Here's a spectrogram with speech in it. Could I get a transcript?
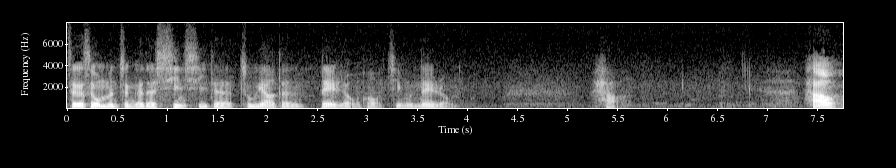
这个是我们整个的信息的主要的内容，哈，经文内容。好。好，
